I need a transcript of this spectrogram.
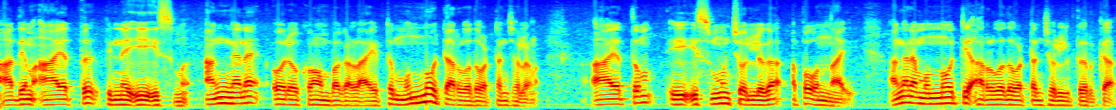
ആദ്യം ആയത്ത് പിന്നെ ഈ ഇസ്മ. അങ്ങനെ ഓരോ കോംബകളായിട്ട് മുന്നൂറ്ററുപത് വട്ടം ചൊല്ലണം. ആയത്തും ഈ ഇസ്മും ചൊല്ലുക അപ്പോൾ ഒന്നായി. അങ്ങനെ മുന്നൂറ്റി അറുപത് വട്ടം ചൊല്ലി തീർക്കുക.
